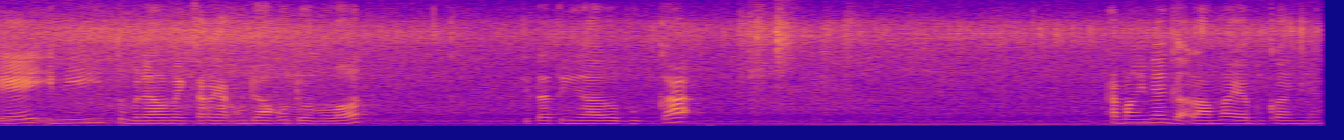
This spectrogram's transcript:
Oke, ini thumbnail maker yang udah aku download. Kita tinggal buka emang ini agak lama ya bukanya?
